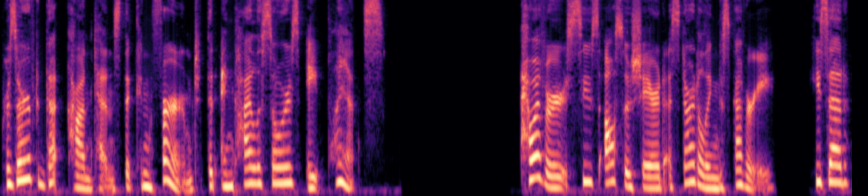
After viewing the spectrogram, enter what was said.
preserved gut contents that confirmed that ankylosaurs ate plants. However, Sues also shared a startling discovery. He said,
